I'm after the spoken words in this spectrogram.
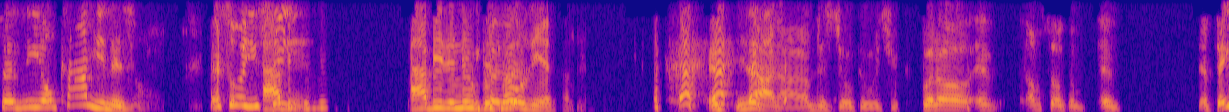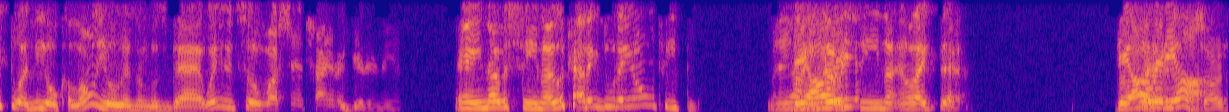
to neo-communism. That's all you see. I'll be the new, I'll be the new Because, Prigozhin. no, no, I'm just joking with you. But uh, if I'm talking, if if they thought neo-colonialism was bad, wait until Russia and China get in there. They ain't never seen that. Look how they do their own people. Man, They ain't already- never seen nothing like that. They already are. Sorry.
